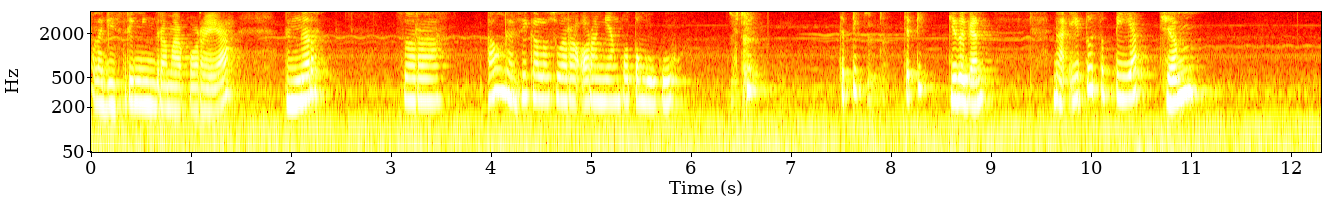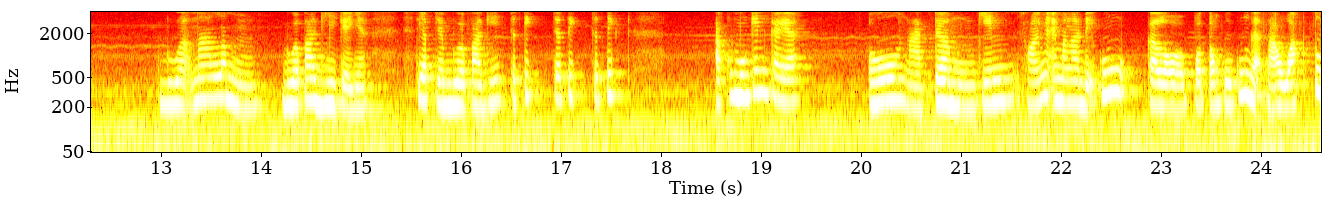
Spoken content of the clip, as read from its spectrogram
Lagi streaming drama Korea. Denger suara tahu nggak sih kalau suara orang yang potong kuku? Cetik, Cetek. cetik gitu kan. Nah, itu setiap jam 2 malam, 2 pagi kayaknya. Setiap jam 2 pagi cetik, cetik, cetik. Aku mungkin kayak oh, nada mungkin. Soalnya emang adikku kalau potong kuku nggak tahu waktu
